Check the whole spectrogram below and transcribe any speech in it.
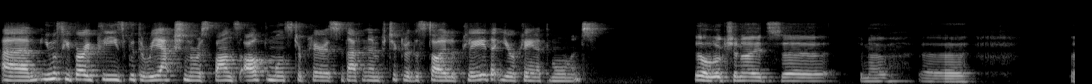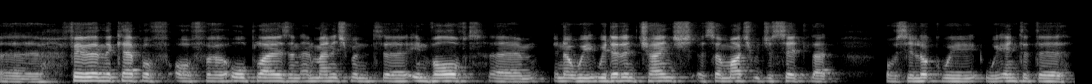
um, you must be very pleased with the reaction and response of the Munster players to that, and in particular the style of play that you're playing at the moment. Yeah, look, Sinead, it's uh, you know. Uh, uh, feather in the cap of of uh, all players and, and management uh, involved. Um, you know, we, we didn't change so much. We just said that obviously, look, we we entered the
